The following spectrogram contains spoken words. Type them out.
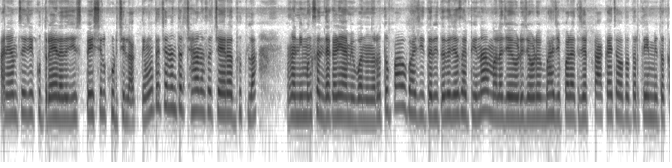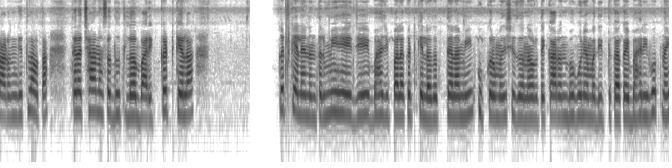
आणि आमचं जे कुत्रे यायला त्याची स्पेशल खुर्ची लागते. मग त्याच्यानंतर छान असा चेहरा धुतला. आणि मग संध्याकाळी आम्ही बनवणार होतो पावभाजी. तरी तर त्याच्यासाठी ना मला जेवढे जेवढे भाजीपाला त्याच्यात टाकायचा होता तर ते मी तर काढून घेतला होता. त्याला छान असं धुतलं बारीक कट केला. कट केल्यानंतर मी हे जे भाजीपाला कट केला होता त्याला मी कुकरमध्ये शिजवणार होते. कारण भगुण्यामध्ये इतका काही भारी होत नाही.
